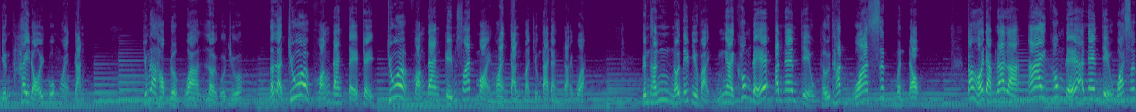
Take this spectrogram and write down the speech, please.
những thay đổi của hoàn cảnh? Chúng ta học được qua lời của Chúa. Đó là Chúa vẫn đang tể trị Chúa vẫn đang kiểm soát mọi hoàn cảnh mà chúng ta đang trải qua. Kinh Thánh nói tiếp như vậy, Ngài không để anh em chịu thử thách quá sức mình đâu. Câu hỏi đặt ra là, ai không để anh em chịu quá sức?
